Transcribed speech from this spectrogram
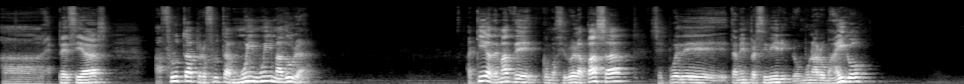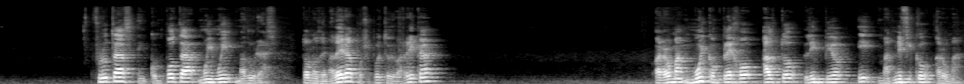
a especias, a fruta, pero fruta muy, muy madura. Aquí, además de como ciruela pasa, se puede también percibir un aroma a higo. Frutas en compota muy, muy maduras. Tonos de madera, por supuesto de barrica. Aroma muy complejo, alto, limpio y magnífico aroma.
